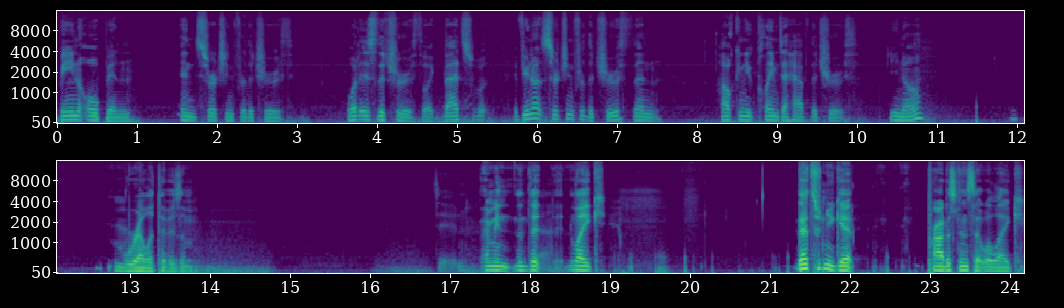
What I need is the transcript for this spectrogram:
being open, and searching for the truth. What is the truth? Like that's what. If you're not searching for the truth, then how can you claim to have the truth? You know? Relativism. Dude. I mean, the Yeah. like that's when you get Protestants that will like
